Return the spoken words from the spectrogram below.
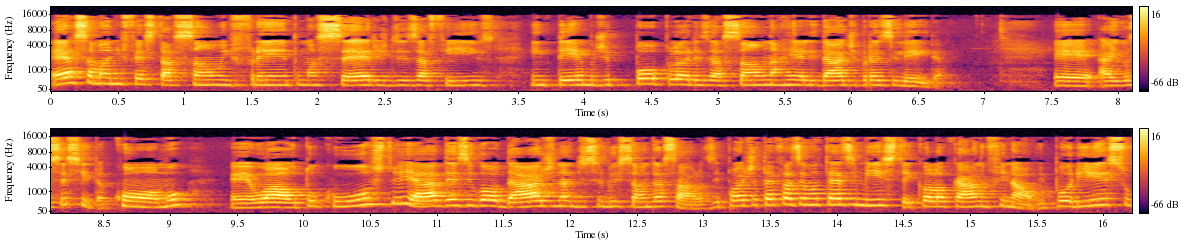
essa manifestação enfrenta uma série de desafios em termos de popularização na realidade brasileira. É, aí você cita como é, o alto custo e a desigualdade na distribuição das salas. E pode até fazer uma tese mista e colocar no final. E por isso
